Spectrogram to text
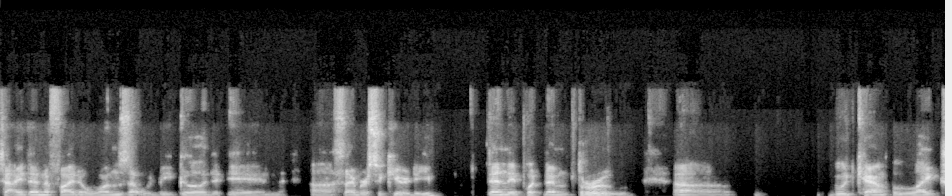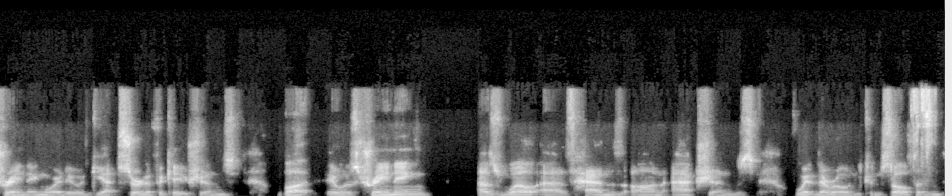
to identify the ones that would be good in uh, cybersecurity. Then they put them through uh, boot camp like training where they would get certifications, but it was training as well as hands-on actions with their own consultant.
